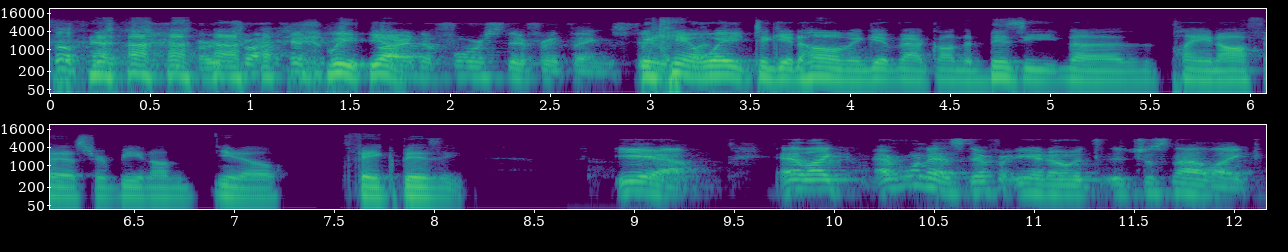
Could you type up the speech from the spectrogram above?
or trying, we, yeah. trying to force different things. Too, we can't but, wait to get home and get back on the busy, the, the playing office or being on, you know, fake busy. Yeah. And like everyone has different, you know, it's, it's just not like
